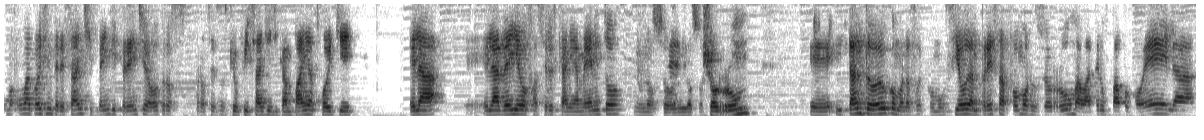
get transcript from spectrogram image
uma coisa interessante, bem diferente de outros processos que eu fiz antes de campanhas, foi que ela, ela veio fazer o escaneamento no nosso, no nosso showroom, eh, e tanto eu como, nosso, como o CEO da empresa fomos no showroom a bater um papo com ela,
